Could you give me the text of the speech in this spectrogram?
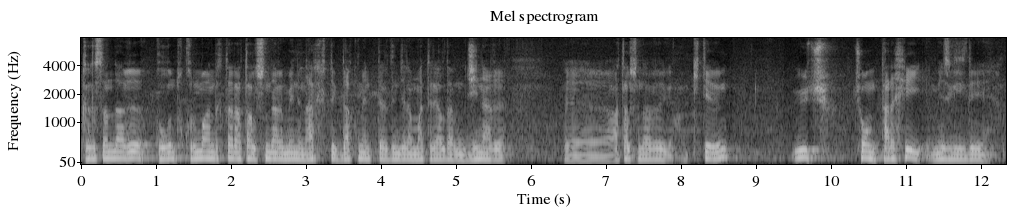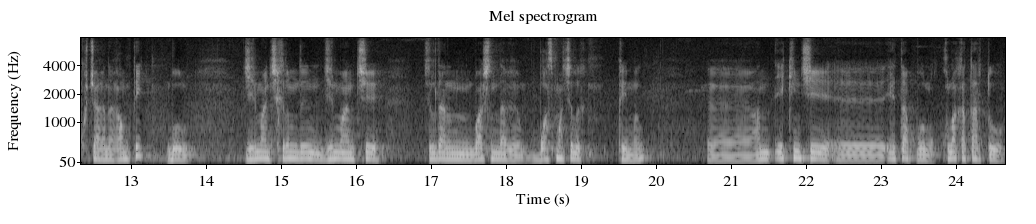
Кыргызстандагы куугунтук курмандыктар аталышындагы менин архивдик документтердин жана материалдардын жыйнагы э, аталышындагы китебим үч чоң тарыхый мезгилди кучагына камтыйт. Бул жыйырманчы кылымдын жыйырманчы жылдарынын башындагы басмачылык кыймыл. Э, экинчи э, этап бул кулакка тартуу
